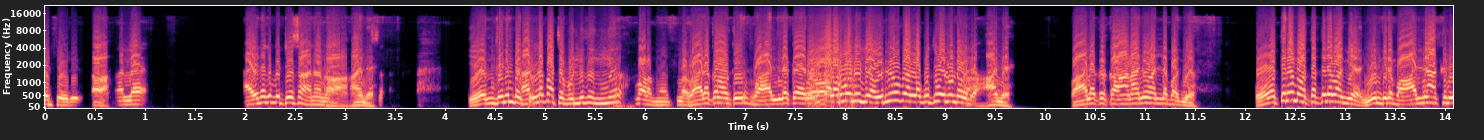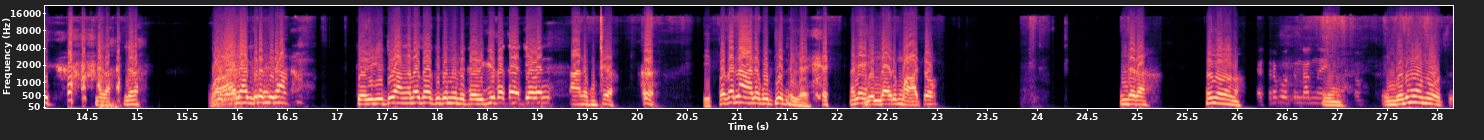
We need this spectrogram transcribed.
പറ്റിയൊരു ആ. നല്ല അതിനൊക്കെ പറ്റിയ സാധനമാണ്. എന്തിനും നല്ല പച്ചപ്പുല്ല് നിന്ന് വളർന്നിട്ടുള്ള വാലൊക്കെ നോക്ക്. വാലിനൊക്കെ ഒരു കളർ പോലും ഇല്ല. ഒരു വെള്ളക്കുത്ത് പോലും ഉണ്ടാവില്ല. ആനെ വാലൊക്കെ കാണാനും നല്ല ഭംഗിയാ. പോത്തിനെ മൊത്തത്തിലെ ഭംഗിയാ. നീ എന്തിനാ വാലിനാക്കണ് ഇല്ലടാ, ഇല്ലടാ. വാലാക്കണ എന്തിനാ? കഴുകിയിട്ട് അങ്ങനെ നോക്കിട്ടൊന്നുമില്ല കഴുകിയതൊക്കെ ആക്കിയവൻ ആനക്കുട്ടിയാ. ഇപ്പൊ തന്നെ ആനക്കുട്ടി ഉണ്ടല്ലേ അല്ലേ? എന്തായാലും മാറ്റോ. എന്താടാ? എന്തേലും മൂന്ന് പോത്ത്.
